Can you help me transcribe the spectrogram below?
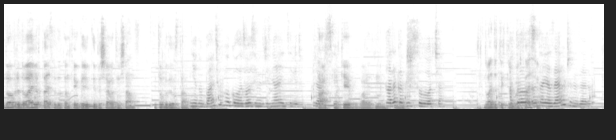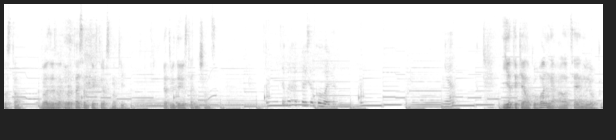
Добре, давай вертайся до там тих, даю тобі ще один шанс. І то буде останній. Ні, ну банч Кока-кола зовсім відрізняється від Так, смаки бувають. Ну, Та така більш солодша. Давай до тих А трьох то вертайся. та я зеро чи не зеро? Просто. Давай вертайся до тих трьох смаків. Я тобі даю останній шанс. Це бляха якась алкогольна. Ні? Є таке алкогольне, але це є нульовка.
